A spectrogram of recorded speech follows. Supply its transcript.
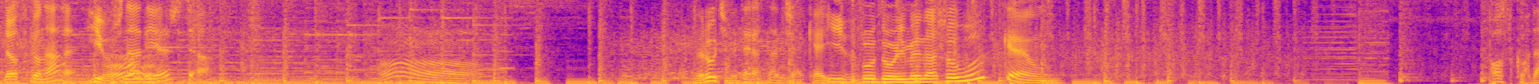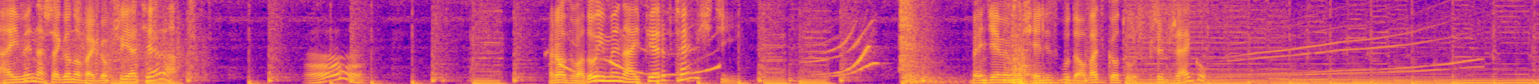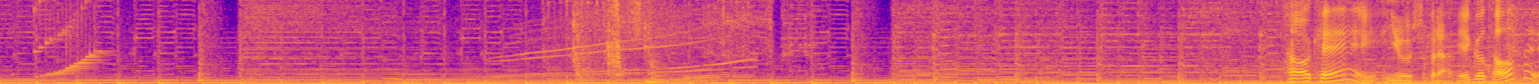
Doskonale, już nadjeżdża. Wróćmy teraz nad rzekę i zbudujmy naszą łódkę. Poskładajmy naszego nowego przyjaciela. Rozładujmy najpierw części. Będziemy musieli zbudować go tuż przy brzegu. Okej, już prawie gotowy.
